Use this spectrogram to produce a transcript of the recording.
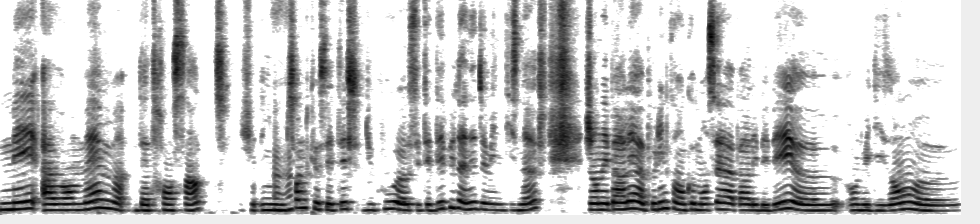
Mais avant même d'être enceinte, je- il me Mhm. semble que c'était du coup euh, c'était début d'année 2019. J'en ai parlé à Pauline quand on commençait à parler bébé euh, en lui disant euh,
